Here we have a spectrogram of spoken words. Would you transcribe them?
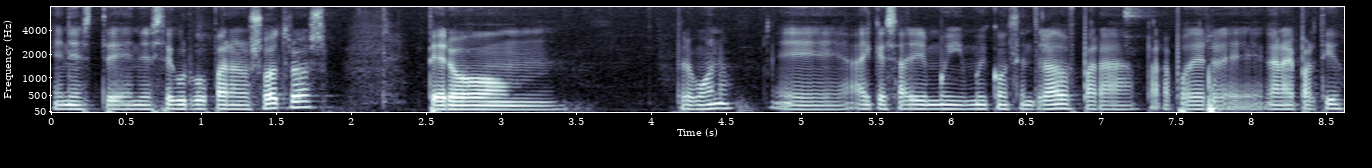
en este, en este grupo para nosotros, pero pero bueno, eh, hay que salir muy, muy concentrados para, para poder eh, ganar el partido.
